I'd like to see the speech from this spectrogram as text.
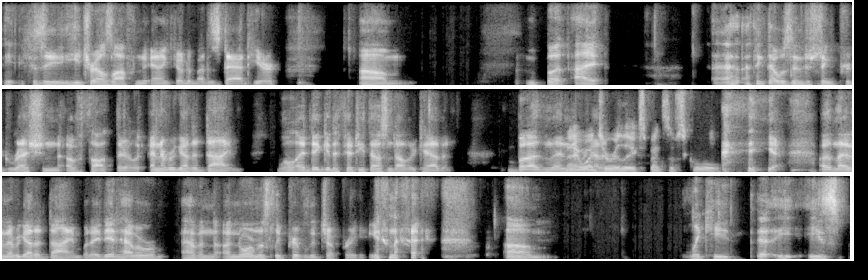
because he, he trails off into an anecdote about his dad here, um, but I I I think that was an interesting progression of thought there. Like I never got a dime. Well, I did get a fifty thousand dollar cabin, but other than that, And I went to a- a really expensive school. yeah. Other than that, I never got a dime, but I did have a have an enormously privileged upbringing. um, like he, uh, he he's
